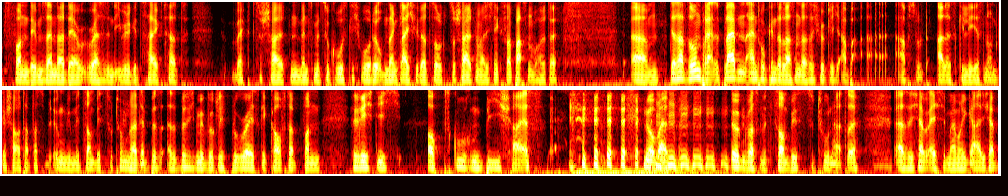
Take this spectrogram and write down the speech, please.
von dem Sender, der Resident Evil gezeigt hat, wegzuschalten, wenn es mir zu gruselig wurde, um dann gleich wieder zurückzuschalten, weil ich nichts verpassen wollte. Ähm, das hat so einen bleibenden Eindruck hinterlassen, dass ich wirklich aber absolut alles gelesen und geschaut habe, was irgendwie mit Zombies zu tun hatte, bis, also bis ich mir wirklich Blu-rays gekauft habe von richtig obskurem B-Scheiß. Nur weil es irgendwas mit Zombies zu tun hatte. Also ich habe echt in meinem Regal, ich habe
